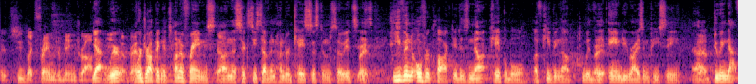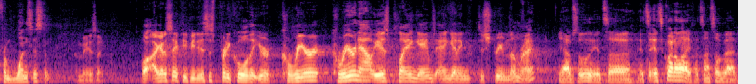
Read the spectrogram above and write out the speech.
it seems like frames are being dropped. Yeah, we're, encode, right? we're dropping a ton of frames Yeah. on the 6700K system, so it's, Right. it's even overclocked. It is not capable of keeping up with Right. the AMD Ryzen PC, uh, Yeah. doing that from one system. Amazing. Well, I got to say, PPD, this is pretty cool that your career career now is playing games and getting to stream them, right? Yeah, absolutely. It's uh, it's it's quite a life. It's not so bad.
